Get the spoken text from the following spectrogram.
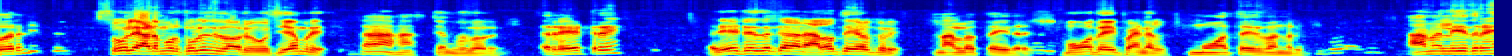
ಓರಿ ಸೋಲ್ ಎರಡ್ ಮೂರ್ ಸುಲಿಂದ ಇದಾವ್ರಿ ಸೇಮ್ ರೀ. ಸೇಮ್ ಇದಾವ್ರಿ ರೇಟ್ ರೀ? ರೇಟ್ ಇದಕ್ಕೆ ನಲ್ವತ್ತೈದು ಹೇಳ್ತೀರಿ ನಲ್ವತ್ತೈದು ರೀ. ಮೂವತ್ತೈದು ಫೈನಲ್ ಮೂವತ್ತೈದು ಬಂದ್ರಿ. ಆಮೇಲೆ ಇದ್ರಿ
